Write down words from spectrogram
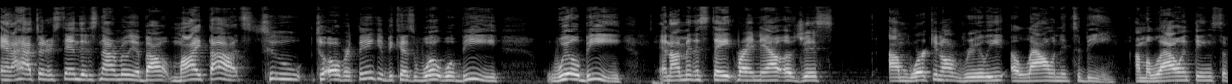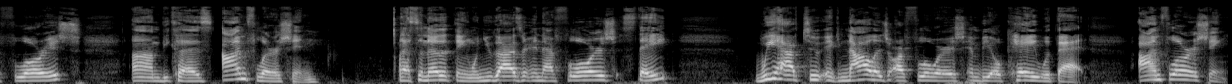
And I have to understand that it's not really about my thoughts to, to overthink it because what will be will be. And I'm in a state right now of just, I'm working on really allowing it to be. I'm allowing things to flourish um, because I'm flourishing. That's another thing. When you guys are in that flourish state, we have to acknowledge our flourish and be okay with that. I'm flourishing.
